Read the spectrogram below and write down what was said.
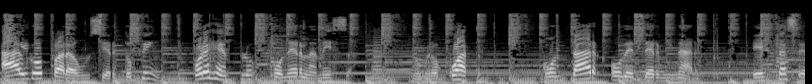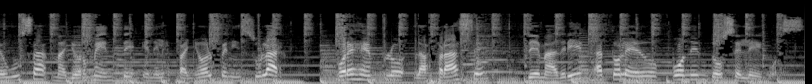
algo para un cierto fin. Por ejemplo, poner la mesa. Número 4. Contar o determinar. Esta se usa mayormente en el español peninsular. Por ejemplo, la frase de Madrid a Toledo ponen 12 leguas.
